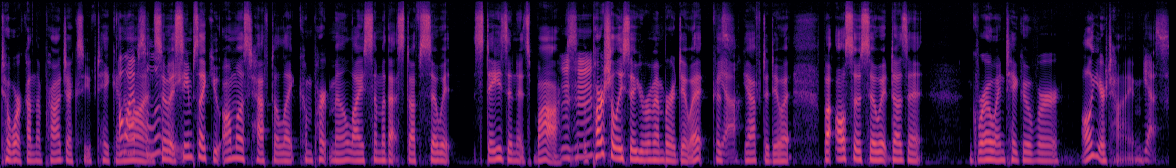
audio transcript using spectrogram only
to work on the projects you've taken Oh, on. So it seems like you almost have to like compartmentalize some of that stuff so it stays in its box. Mhm. Partially so you remember to do it because Yeah. you have to do it, but also so it doesn't grow and take over all your time. Yes.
